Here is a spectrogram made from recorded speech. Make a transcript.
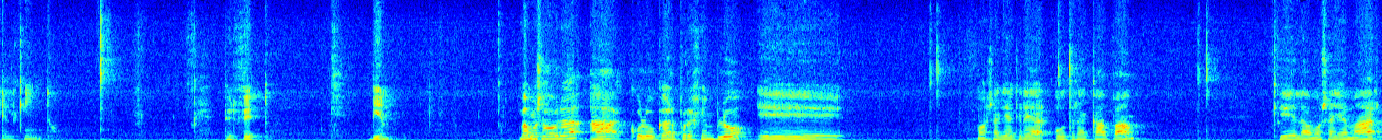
el quinto. Perfecto. Bien. Vamos ahora a colocar, por ejemplo, eh, vamos aquí a crear otra capa que la vamos a llamar,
